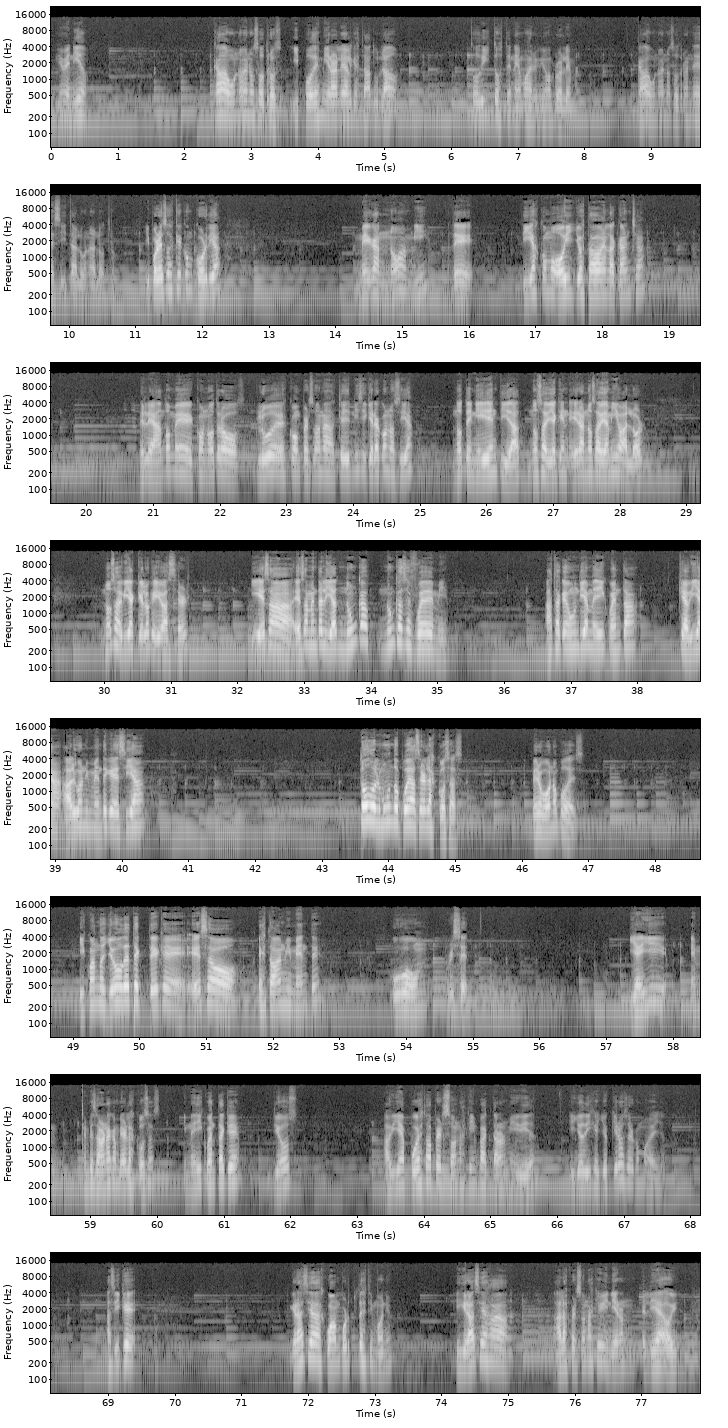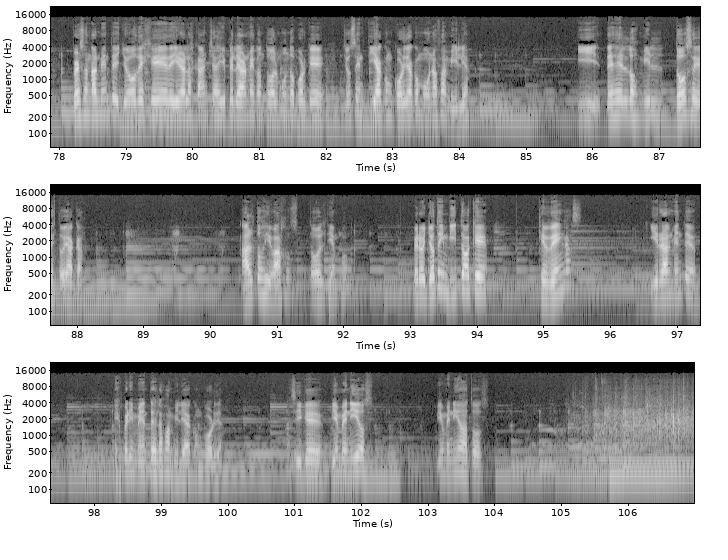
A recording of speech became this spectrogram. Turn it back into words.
bienvenido. Cada uno de nosotros y podés mirarle al que está a tu lado toditos tenemos el mismo problema. Cada uno de nosotros necesita el uno del otro. Y por eso es que Concordia me ganó a mí de días como hoy yo estaba en la cancha peleándome con otros clubes, con personas que ni siquiera conocía, no tenía identidad, no sabía quién era, no sabía mi valor, no sabía qué es lo que iba a hacer. Y esa, esa mentalidad nunca, nunca se fue de mí. Hasta que un día me di cuenta que había algo en mi mente que decía, todo el mundo puede hacer las cosas, pero vos no podés. Y cuando yo detecté que eso estaba en mi mente, hubo un reset. Y ahí em- empezaron a cambiar las cosas y me di cuenta que Dios había puesto a personas que impactaron mi vida y yo dije, yo quiero ser como ellos. Así que, gracias Juan por tu testimonio y gracias a, a las personas que vinieron el día de hoy. Personalmente yo dejé de ir a las canchas y pelearme con todo el mundo porque yo sentía Concordia como una familia. Y desde el 2012 estoy acá. Altos y bajos todo el tiempo. Pero yo te invito a que, que vengas y realmente experimentes la familia de Concordia. Así que bienvenidos, bienvenidos a todos.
